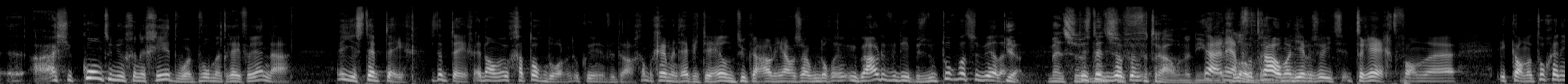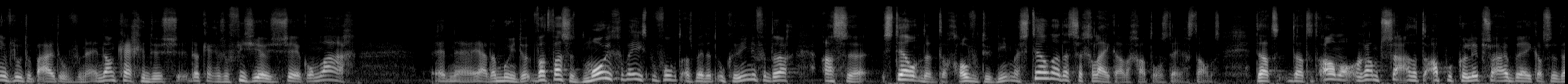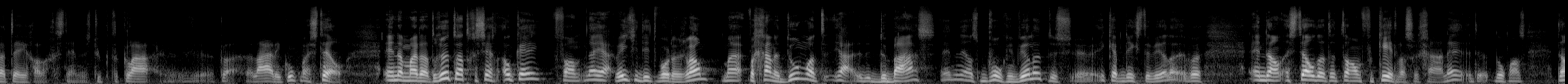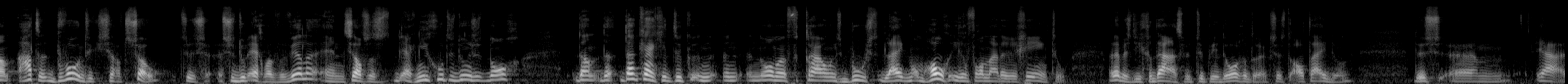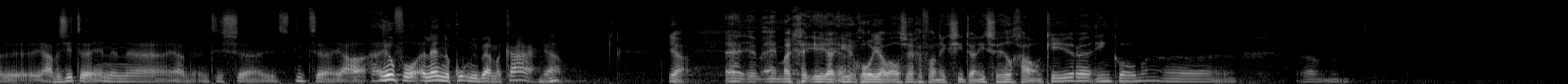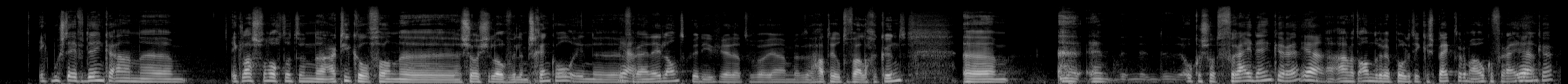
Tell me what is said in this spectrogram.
als je continu genegeerd wordt, bijvoorbeeld met referenda. je stemt tegen. Je stemt tegen. En dan gaat het toch door met het Oekraïne-verdrag. Op een gegeven moment heb je de hele natuurlijke houding. Ja, waar zou ik nog überhaupt verdiepen? Ze doen toch wat ze willen. Ja, mensen, Dus dit mensen is ook een- vertrouwen het niet Ja, nee, vertrouwen, maar het die hebben zoiets terecht van. eh, ik kan er toch geen invloed op uitoefenen. En dan krijg je dus dan krijg je zo'n vicieuze cirkel omlaag. En eh, ja, dan moet je. Wat was het mooi geweest bijvoorbeeld als bij dat Oekraïne-verdrag, als ze, stel, dat, dat geloof ik natuurlijk niet, maar stel nou dat ze gelijk hadden gehad, onze tegenstanders. Dat, dat het allemaal rampzalig, dat de apocalypse uitbreken als ze daar tegen hadden gestemd. Dat is natuurlijk te klaar, klaar larikoek, maar stel. En dan maar dat Rutte had gezegd, oké, van, nou ja, weet je, dit wordt een ramp, maar we gaan het doen, want ja, de, baas, de Nederlandse bevolking wil het, dus eh, ik heb niks te willen. En dan, stel dat het dan verkeerd was gegaan, hè, het- nogmaals, dan had de bevolking natuurlijk gezegd, zo, dus ze doen echt wat we willen. En zelfs als het echt niet goed is, doen ze het nog. Dan, dan, dan krijg je natuurlijk een, een enorme vertrouwensboost, lijkt me omhoog in ieder geval naar de regering toe. Dat hebben ze die gedaan. Ze hebben het natuurlijk weer doorgedrukt, zoals ze het altijd doen. Dus ehm, ja, eh, ja, we zitten in een. eh, ja, het, is, eh, het is niet. ja, heel veel ellende komt nu bij elkaar. Ja. Ja, en, en- maar ik, ja, hoor jou wel zeggen van ik zie daar niet zo heel gauw een keer in komen. Eh, ehm, ik moest even denken aan. ehm, ik las vanochtend een eh, artikel van eh, socioloog Willem Schenkel in eh Ja. Vrij Nederland. Ik weet niet of jij dat. Ja, maar dat had heel toevallig gekund. Ehm, en ook een soort vrijdenker hè? Ja. aan het andere politieke spectrum, maar ook een vrijdenker.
